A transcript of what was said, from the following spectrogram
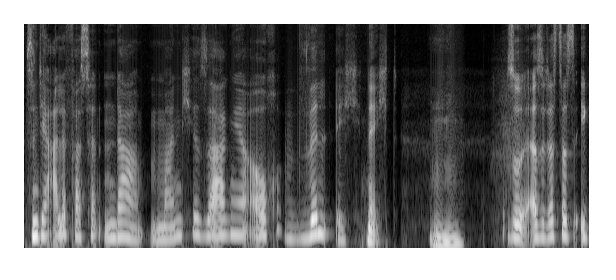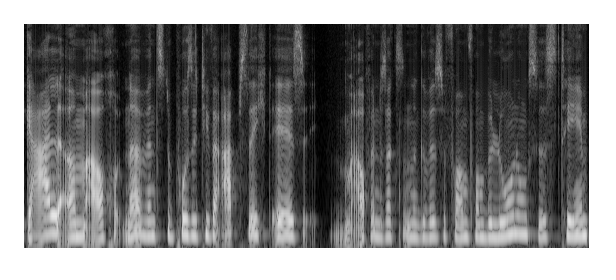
sind ja alle Facetten da. Manche sagen ja auch, will ich nicht. Mhm. So, also dass das egal, ähm, auch ne, wenn es eine positive Absicht ist, auch wenn du sagst, eine gewisse Form von Belohnungssystem,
